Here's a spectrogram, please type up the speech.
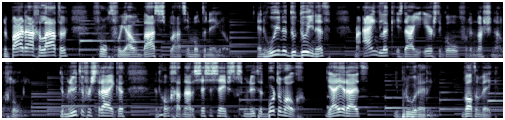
Een paar dagen later volgt voor jou een basisplaats in Montenegro. En hoe je het doet, doe je het. Maar eindelijk is daar je eerste goal voor de nationale glorie. De minuten verstrijken en dan gaat na de 76e minuut het bord omhoog. Jij eruit, je broer erin. Wat een week.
